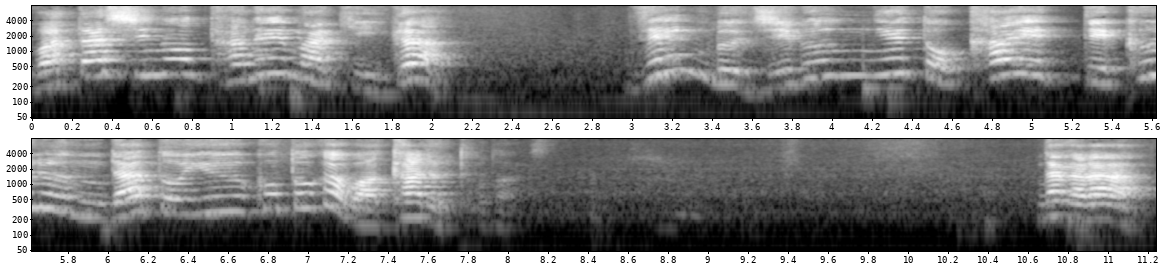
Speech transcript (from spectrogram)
私の種まきが全部自分へと返ってくるんだということが分かるってことなんです。だから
